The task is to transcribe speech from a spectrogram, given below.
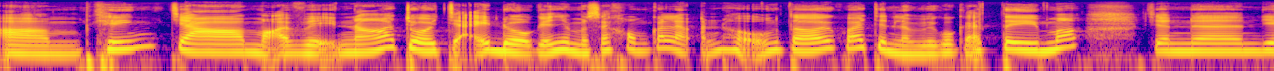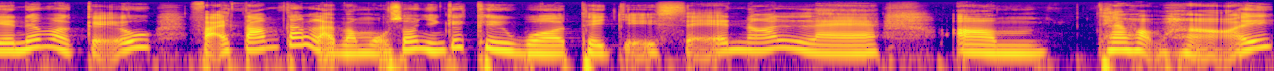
um, khiến cho mọi việc nó trôi chảy được kiểu như mình sẽ không có làm ảnh hưởng tới quá trình làm việc của cả team á. Cho nên yeah, nếu mà kiểu phải tóm tắt lại bằng một số những cái keyword thì chị sẽ nói là um, tham học hỏi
